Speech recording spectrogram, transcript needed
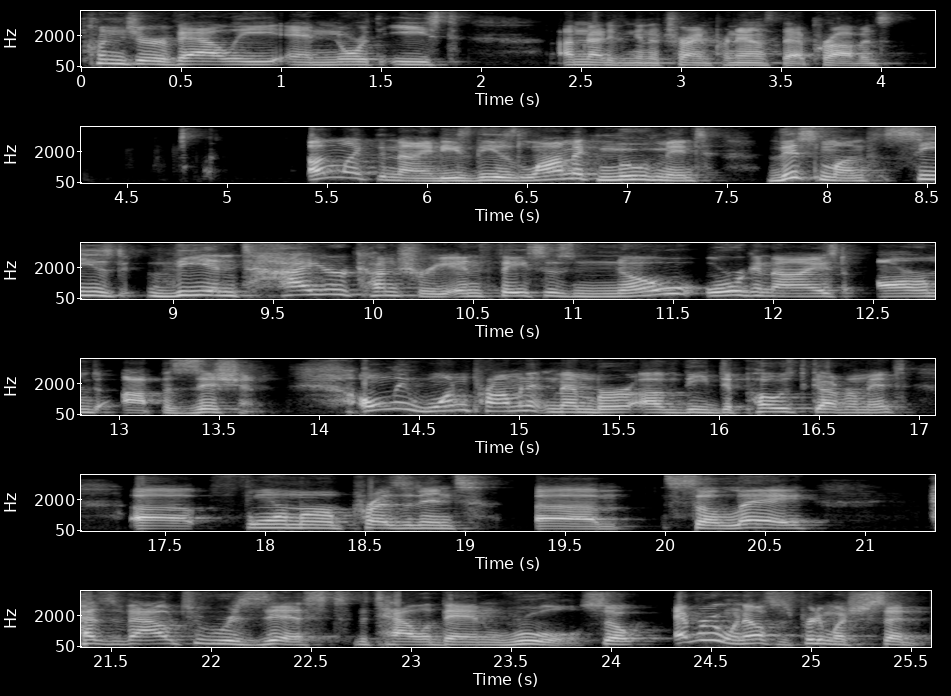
Panjshir Valley and Northeast. I'm not even going to try and pronounce that province. Unlike the 90s, the Islamic movement this month seized the entire country and faces no organized armed opposition. Only one prominent member of the deposed government, uh, former President um, Saleh has vowed to resist the Taliban rule. So everyone else has pretty much said,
